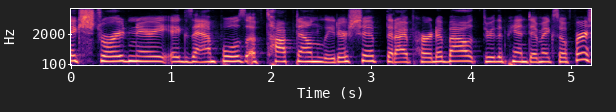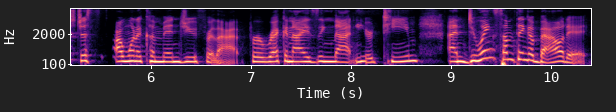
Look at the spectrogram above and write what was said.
extraordinary examples of top down leadership that I've heard about through the pandemic. So, first, just I want to commend you for that, for recognizing that in your team and doing something about it.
